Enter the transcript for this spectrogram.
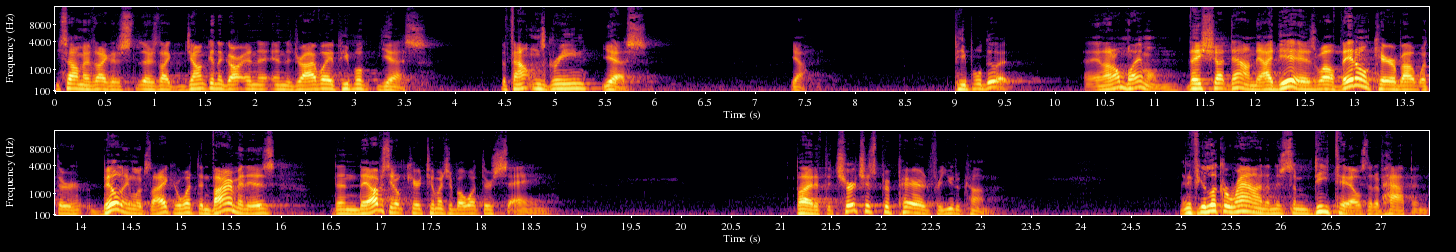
You saw me like there's, there's like junk in the, gar- in the in the driveway. People, yes. The fountain's green, yes. Yeah. People do it. And I don't blame them. They shut down. The idea is, well, if they don't care about what their building looks like or what the environment is, then they obviously don't care too much about what they're saying. But if the church is prepared for you to come, and if you look around and there's some details that have happened,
